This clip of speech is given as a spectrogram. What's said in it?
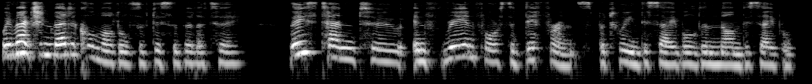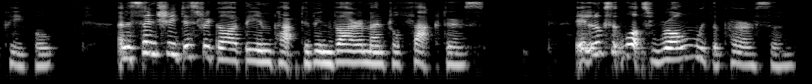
We mentioned medical models of disability. These tend to reinforce the difference between disabled and non-disabled people and essentially disregard the impact of environmental factors. It looks at what's wrong with the person.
